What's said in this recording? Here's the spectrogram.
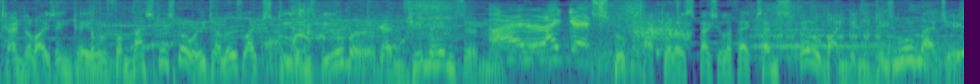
Tantalizing tales from master storytellers like Steven Spielberg and Jim Henson. I like it. Spectacular special effects and spellbinding visual magic.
